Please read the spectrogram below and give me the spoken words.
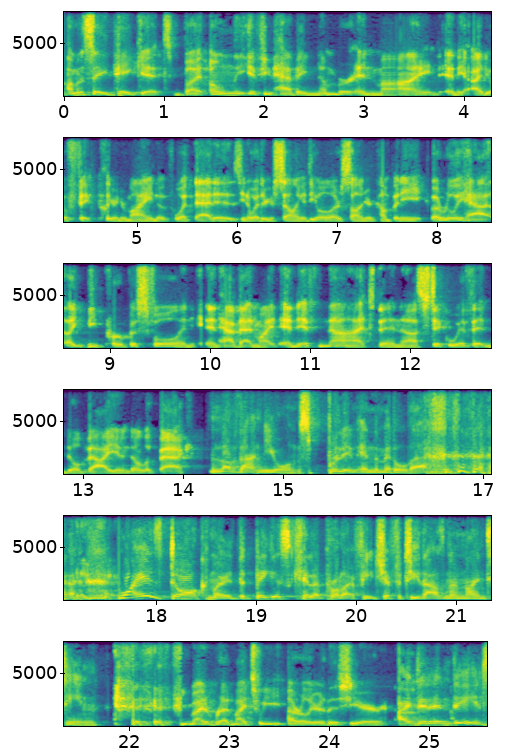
I'm going to say take it, but only if you have a number in mind and the ideal fit clear in your mind of what that is. You know, whether you're selling a deal or selling your company, but really have like be purposeful and, and have that in mind. And if not, then uh, stick with it and build value and don't look back. Love that nuance. Brilliant in the middle there. Why is dark mode the biggest killer product feature for 2019? you might have read my tweet earlier this year. I um, did indeed.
